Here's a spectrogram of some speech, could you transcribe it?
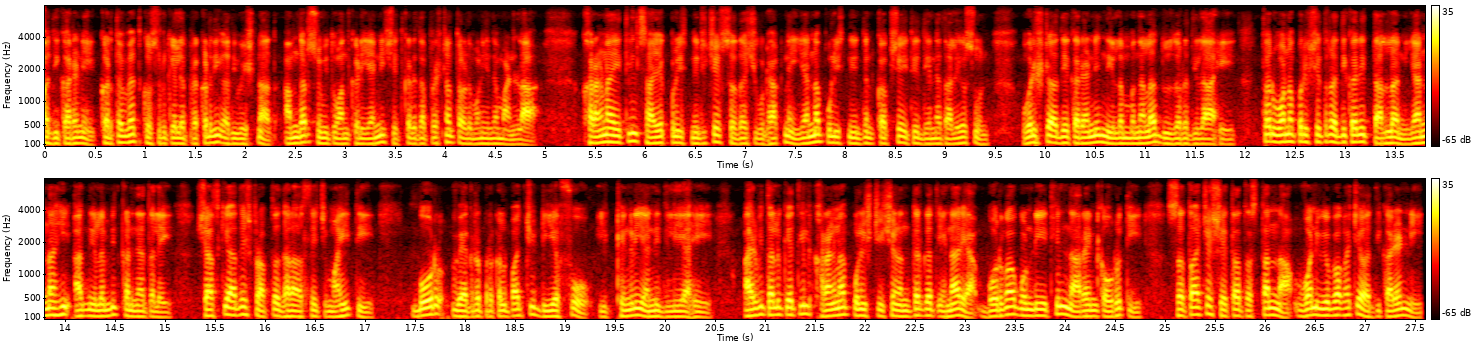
अधिकाऱ्याने कर्तव्यात कसूर केल्याप्रकरणी अधिवेशनात आमदार सुमित वानखडे यांनी शेतकऱ्याचा प्रश्न तळमळीने मांडला. खराणा येथील सहाय्यक पोलीस निरीक्षक सदाशिव ढाकणे यांना पोलीस नियंत्रण कक्ष येथे देण्यात आले असून वरिष्ठ अधिकाऱ्यांनी निलंबनाला दुजोरा दिला आहे. तर वनपरिक्षेत्र अधिकारी ताल्लन यांनाही आज निलंबित करण्यात आले. शासकीय आदेश प्राप्त झाला असल्याची माहिती बोर व्याघ्र प्रकल्पाची डीएफओ ठेंगडी यांनी दिली आहे. आर्वी तालुक्यातील खरांगणा पोलीस स्टेशन अंतर्गत येणाऱ्या बोरगाव गोंडी येथील नारायण कवरती स्वतःच्या शेतात असताना वन विभागाच्या अधिकाऱ्यांनी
